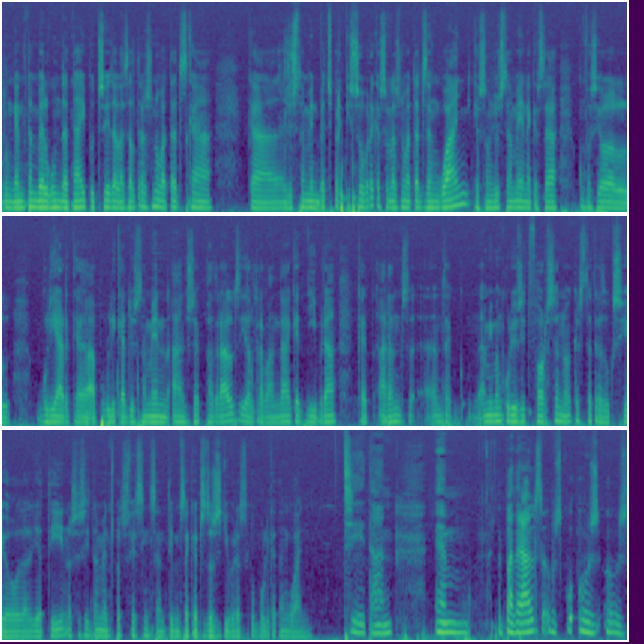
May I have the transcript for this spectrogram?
donem també algun detall potser de les altres novetats que, que justament veig per aquí sobre, que són les novetats d'enguany, que són justament aquesta confessió del Goliard que ha publicat justament a Josep Pedrals i d'altra banda aquest llibre que ara ens, ens, a mi m'ha curiosit força no? aquesta traducció del llatí, no sé si també ens pots fer 5 cèntims d'aquests dos llibres que heu publicat enguany. Sí, tant. Em, el Pedrals us, us, us,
